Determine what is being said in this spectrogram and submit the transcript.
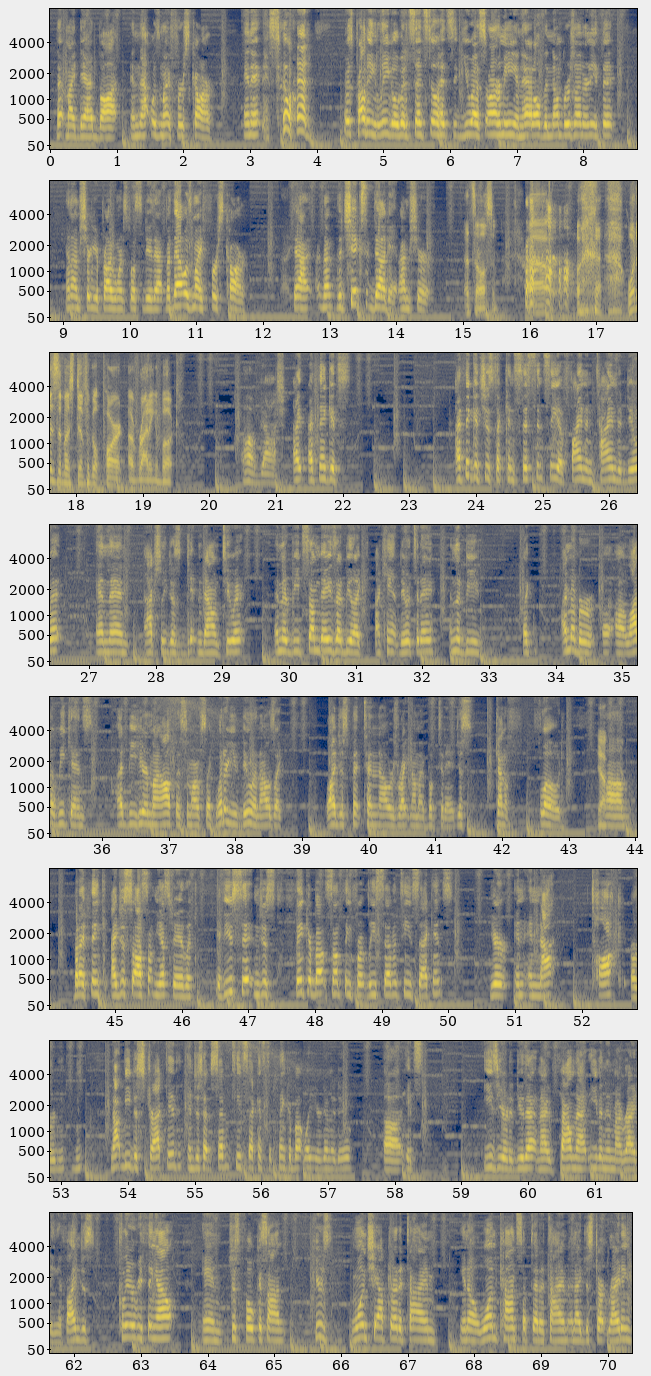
that my dad bought, and that was my first car. And it still had. It was probably illegal, but it said still had U.S. Army and had all the numbers underneath it and I'm sure you probably weren't supposed to do that, but that was my first car. Yeah, the, the chicks dug it, I'm sure. That's awesome. Uh, what is the most difficult part of writing a book? Oh gosh, I, I think it's I think it's just a consistency of finding time to do it, and then actually just getting down to it. And there'd be some days I'd be like, I can't do it today, and there'd be like I remember a, a lot of weekends I'd be here in my office and I was like, "What are you doing?" I was like, "Well, I just spent ten hours writing on my book today. It just kind of flowed." Yeah. Um, but I think I just saw something yesterday. Like, if you sit and just think about something for at least 17 seconds, you're and, and not talk or not be distracted and just have 17 seconds to think about what you're going to do. Uh, it's easier to do that, and I found that even in my writing. If I'm just clear everything out and just focus on here's one chapter at a time, you know, one concept at a time, and I just start writing,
